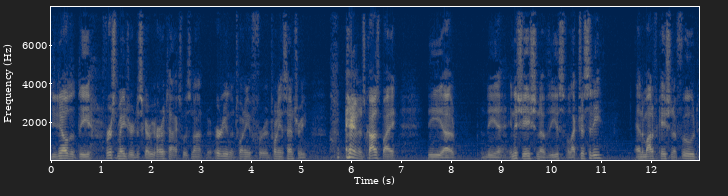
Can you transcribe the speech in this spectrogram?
Did you know that the first major discovery of heart attacks was not early in the 20th, for 20th century, and it's caused by the uh, the initiation of the use of electricity and the modification of food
